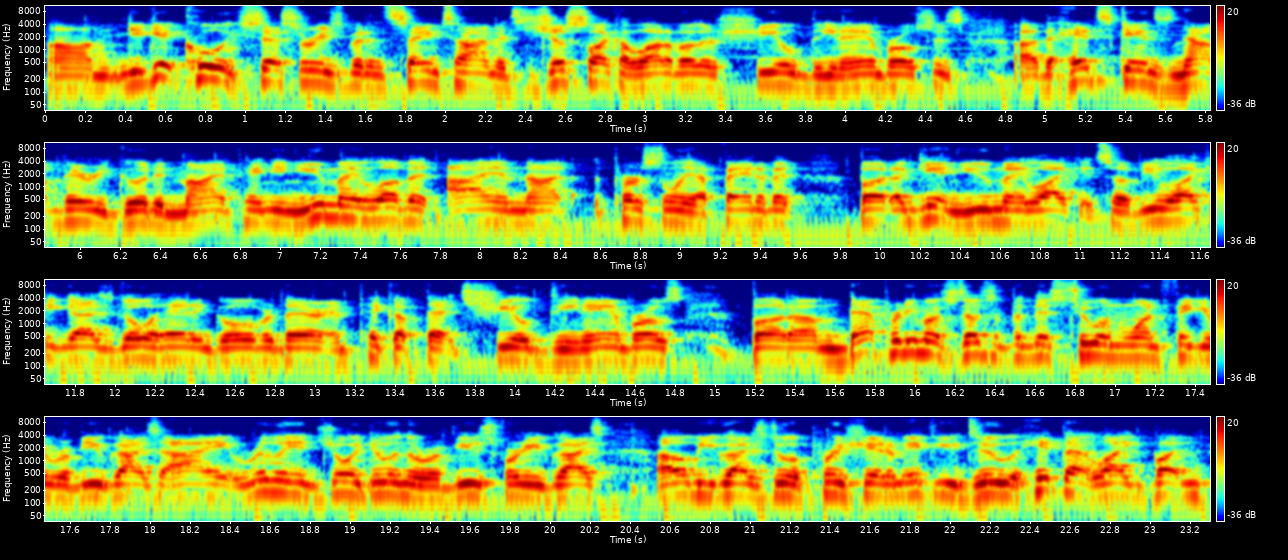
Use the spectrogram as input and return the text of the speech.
Um, you get cool accessories, but at the same time, it's just like a lot of other Shield Dean Ambroses. Uh, the head skin's not very good, in my opinion. You may love it. I am not personally a fan of it, but again, you may like it. So if you like it, guys, go ahead and go over there and pick up that Shield Dean Ambrose. But um, that pretty much does it for this 2-in-1 figure review, guys. I really enjoy doing the reviews for you guys. I hope you guys do appreciate them. If you do, hit that like button.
